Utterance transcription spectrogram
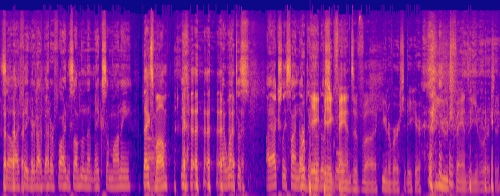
so I figured I better find something that makes some money. Thanks, Um, mom. Yeah, I went to. S- I actually signed We're up to big, go to big school. fans of uh, university here. Huge fans of university.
